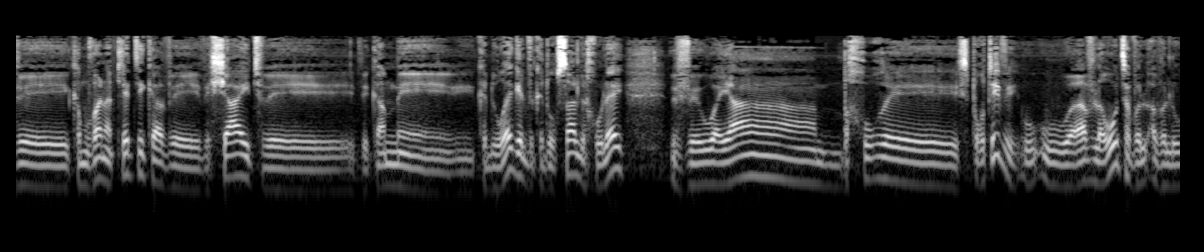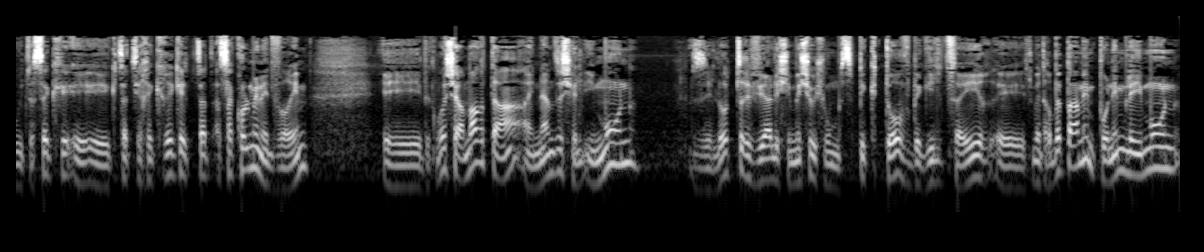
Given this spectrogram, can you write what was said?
וכמובן אתלטיקה ו, ושייט ו, וגם uh, כדורגל וכדורסל וכולי, והוא היה בחור uh, ספורטיבי. הוא, הוא אהב לרוץ, אבל, אבל הוא התעסק, אה, אה, קצת שיחק קריקט, קצת עשה כל מיני דברים. אה, וכמו שאמרת, העניין הזה של אימון, זה לא טריוויאלי שמישהו שהוא מספיק טוב בגיל צעיר, זאת אומרת, הרבה פעמים פונים לאימון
